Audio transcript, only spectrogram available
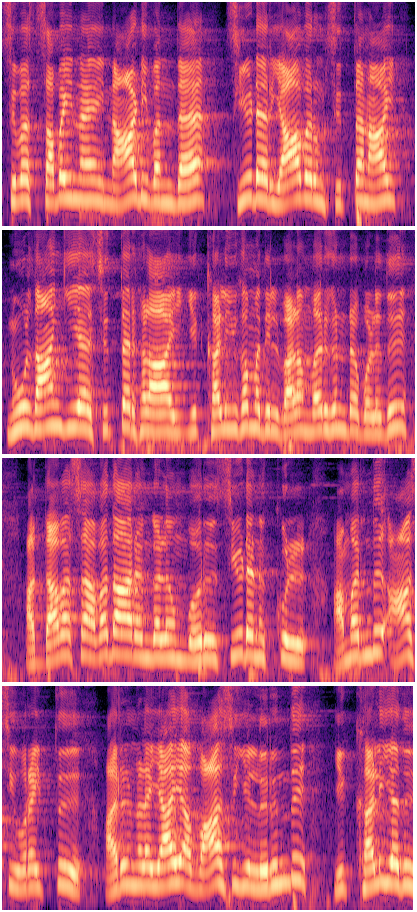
சிவசபையினை நாடி வந்த சீடர் யாவரும் சித்தனாய் நூல் தாங்கிய சித்தர்களாய் இக்கலியுகமதில் வலம் வருகின்ற பொழுது அத்தவச அவதாரங்களும் ஒரு சீடனுக்குள் அமர்ந்து ஆசி உரைத்து அருநிலையாய் அவ்வாசியில் இருந்து இக்களியது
